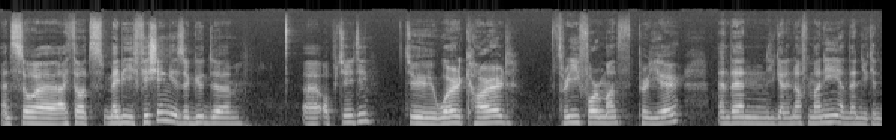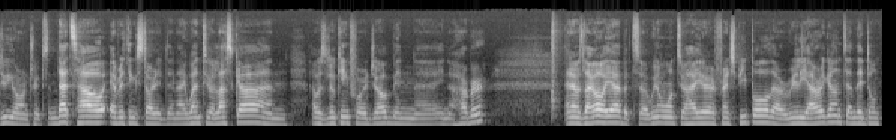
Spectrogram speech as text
And so uh, I thought maybe fishing is a good um, uh, opportunity to work hard, three four months per year, and then you get enough money, and then you can do your own trips. And that's how everything started. And I went to Alaska, and I was looking for a job in uh, in a harbor and I was like, oh yeah, but uh, we don't want to hire French people. They're really arrogant and they don't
